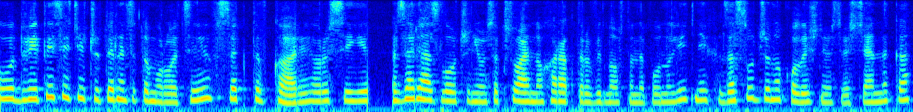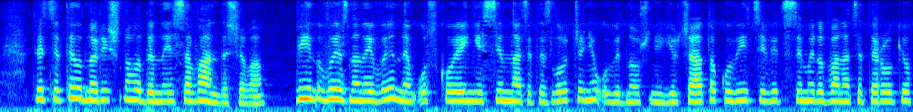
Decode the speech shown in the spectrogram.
У 2014 році в Сективкарі Росії за ряд злочинів сексуального характеру відносно неповнолітніх засуджено колишнього священника 31-річного Дениса Вандишева. Він визнаний винним у скоєнні 17 злочинів у відношенні дівчаток у віці від 7 до 12 років,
